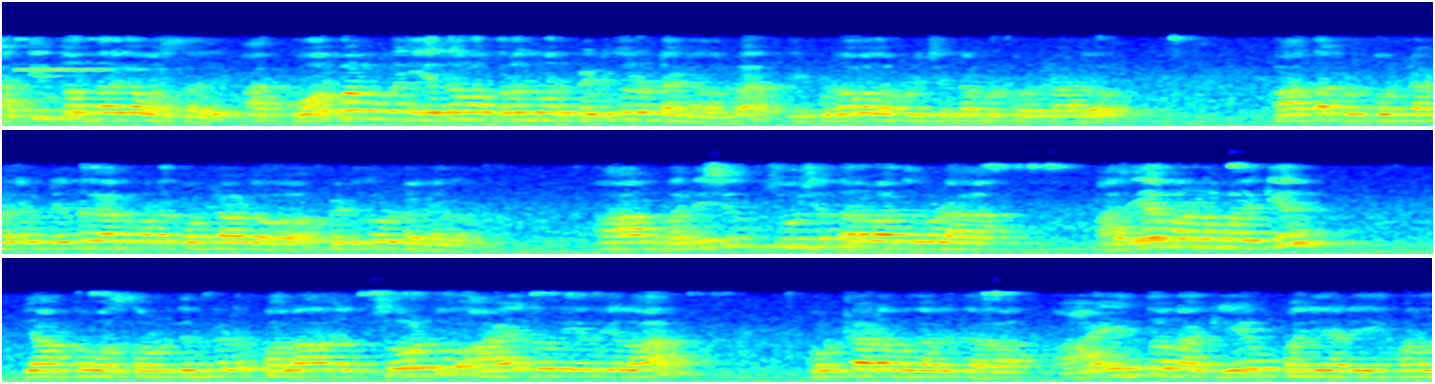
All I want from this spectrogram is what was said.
అతి తొందరగా వస్తుంది. ఆ కోపము ఏదో ఒక రోజు మనం పెట్టుకుని ఉంటాం కదమ్మా. ఇప్పుడో ఒకప్పుడు చిన్నప్పుడు కొట్లాడు పాతప్పుడు కొట్లాడు నిన్న కాకుండా కొట్లాడు పెట్టుకుని ఉంటాం కదా ఆ మనిషిని చూసిన తర్వాత కూడా అదే మరల మనకి జ్ఞాపకం వస్తూ ఉంటుంది. ఎందుకంటే ఫలానా చోటు ఆయన నేను ఇలా కొట్లాడము కనుక ఆయనతో నాకు ఏం పని అని మనం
